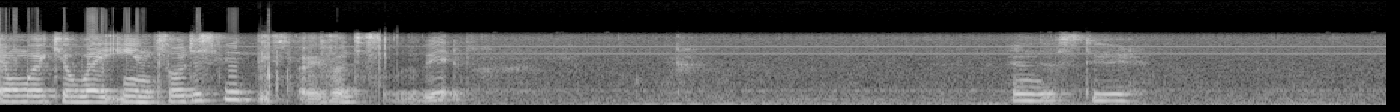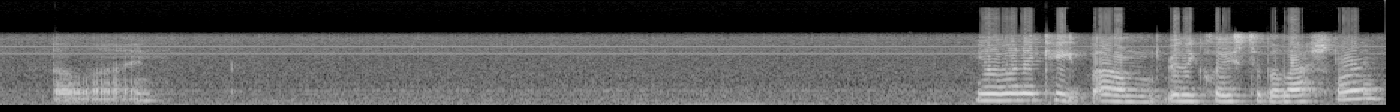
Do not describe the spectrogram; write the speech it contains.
and work your way in. So I'll just move this over just a little bit. Just do a line. You want to keep um, really close to the lash line.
